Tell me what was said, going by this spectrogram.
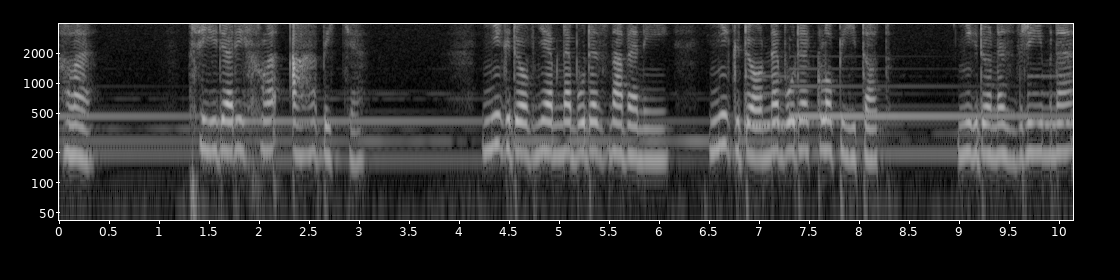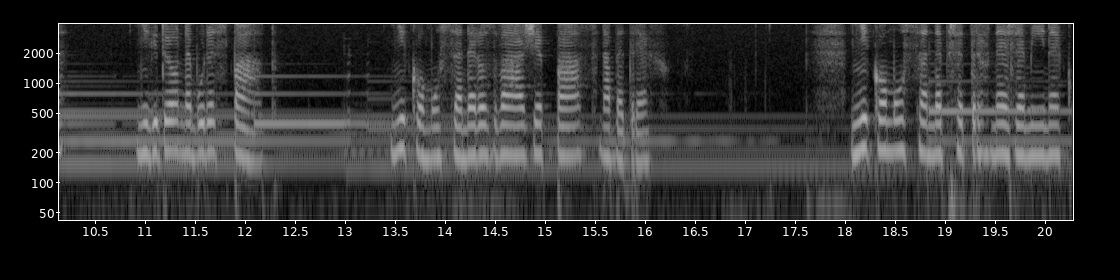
Hle, přijde rychle a hbitě. Nikdo v něm nebude znavený, nikdo nebude klopítat, nikdo nezdřímne, nikdo nebude spát. Nikomu se nerozváže pás na bedrech. Nikomu se nepřetrhne řemínek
